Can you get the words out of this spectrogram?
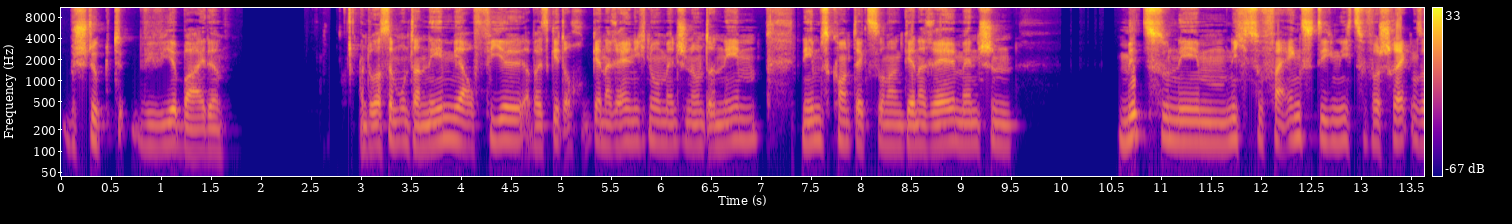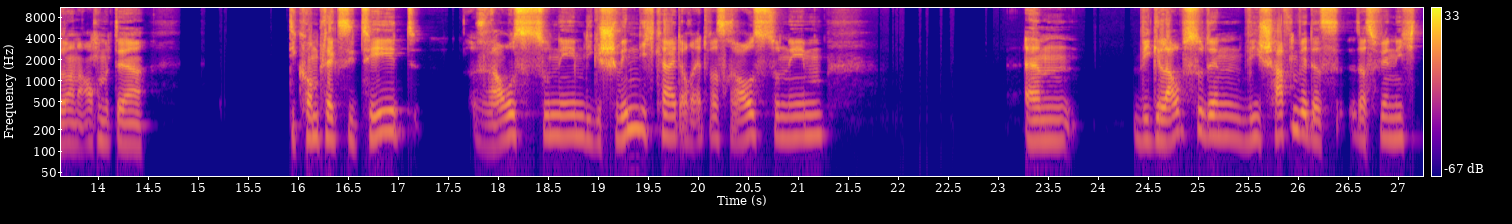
bestückt wie wir beide. Und du hast im Unternehmen ja auch viel, aber es geht auch generell nicht nur um Menschen im Unternehmen, Lebenskontext, sondern generell Menschen mitzunehmen, nicht zu verängstigen, nicht zu verschrecken, sondern auch mit der die Komplexität rauszunehmen, die Geschwindigkeit auch etwas rauszunehmen. Ähm, wie glaubst du denn, wie schaffen wir das, dass wir nicht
